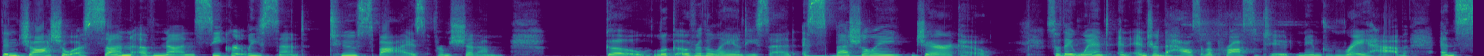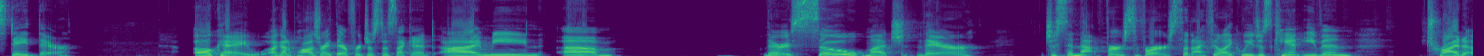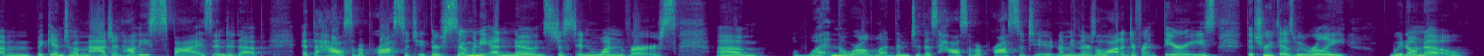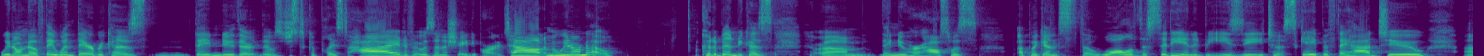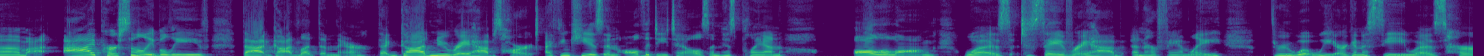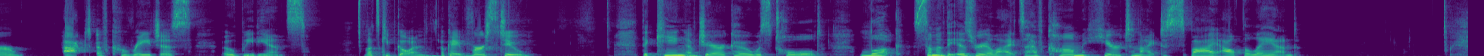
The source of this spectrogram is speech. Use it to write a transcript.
Then Joshua, son of Nun, secretly sent two spies from Shittim. Go, look over the land, he said, especially Jericho. So they went and entered the house of a prostitute named Rahab and stayed there. Okay, I got to pause right there for just a second. I mean, um, there is so much there just in that first verse that I feel like we just can't even try to um, begin to imagine how these spies ended up at the house of a prostitute. There's so many unknowns just in one verse. Um, what in the world led them to this house of a prostitute? I mean, there's a lot of different theories. The truth is, we really we don't know. We don't know if they went there because they knew there, there was just a good place to hide, if it was in a shady part of town. I mean, we don't know. Could have been because um, they knew her house was up against the wall of the city and it'd be easy to escape if they had to. Um, I, I personally believe that God led them there, that God knew Rahab's heart. I think he is in all the details, and his plan all along was to save Rahab and her family through what we are going to see was her act of courageous obedience. Let's keep going. Okay, verse 2. The king of Jericho was told, Look, some of the Israelites have come here tonight to spy out the land.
